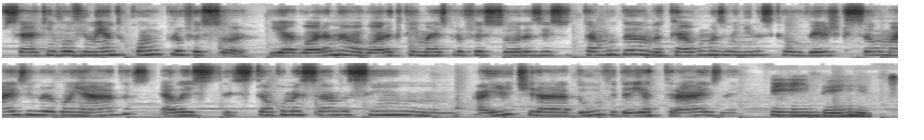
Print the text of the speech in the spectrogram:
certo envolvimento com o professor. E agora não, agora que tem mais professoras, isso tá mudando. Até algumas meninas que eu vejo que são mais envergonhadas, elas estão começando assim a ir tirar a dúvida e ir atrás, né? Sim, bem isso.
